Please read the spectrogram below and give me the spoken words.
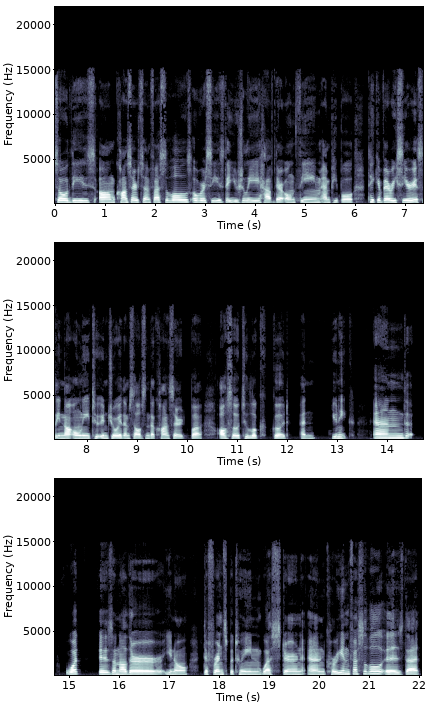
so these um, concerts and festivals overseas, they usually have their own theme, and people take it very seriously, not only to enjoy themselves in the concert, but also to look good and unique. And what is another, you know, difference between Western and Korean festival is that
